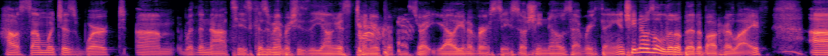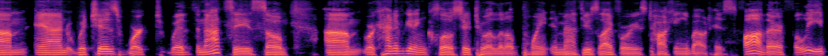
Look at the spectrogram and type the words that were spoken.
how some witches worked um, with the Nazis because remember she's the youngest tenured professor at Yale University, so she knows everything and she knows a little bit about her life. Um, and witches worked with the Nazis, so um, we're kind of getting closer to a little point in Matthew's life where he's talking about his father, Philippe,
